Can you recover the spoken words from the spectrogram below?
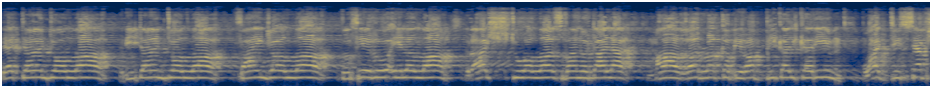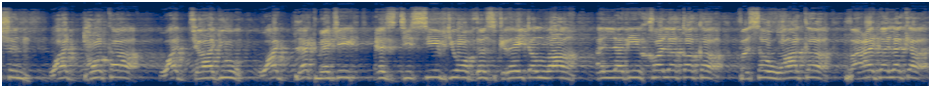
that turn to Allah, return to Allah, find Allah, tufiru ilallah, rush to Allah subhanahu wa ta'ala, ma gharraka bi rabbika al-kareem, what deception, what dhoka, what jadoo, what black magic has deceived you of this great Allah. الذي خلقك فسواك فعدلك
